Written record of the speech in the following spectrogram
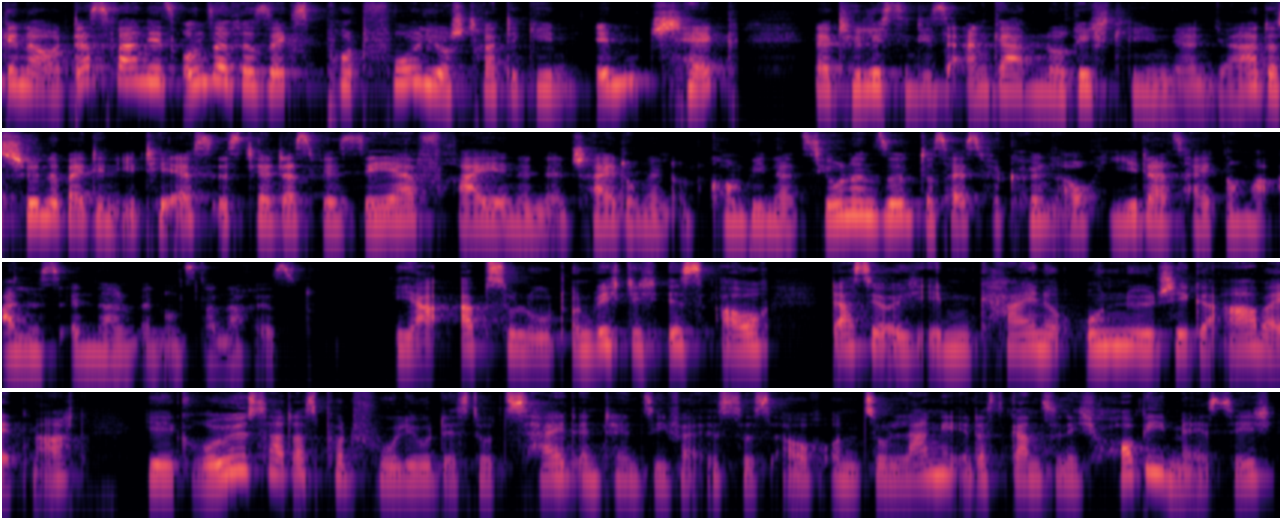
Genau, das waren jetzt unsere sechs Portfoliostrategien im Check. Natürlich sind diese Angaben nur Richtlinien, ja. Das Schöne bei den ETFs ist ja, dass wir sehr frei in den Entscheidungen und Kombinationen sind. Das heißt, wir können auch jederzeit nochmal alles ändern, wenn uns danach ist. Ja, absolut. Und wichtig ist auch, dass ihr euch eben keine unnötige Arbeit macht. Je größer das Portfolio, desto zeitintensiver ist es auch. Und solange ihr das Ganze nicht hobbymäßig,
